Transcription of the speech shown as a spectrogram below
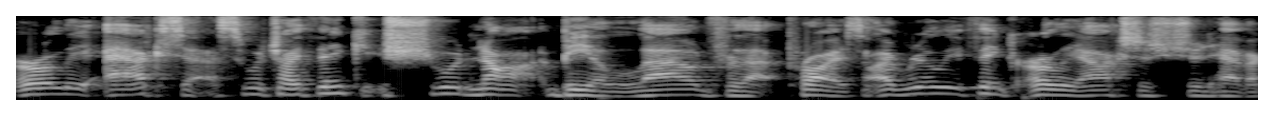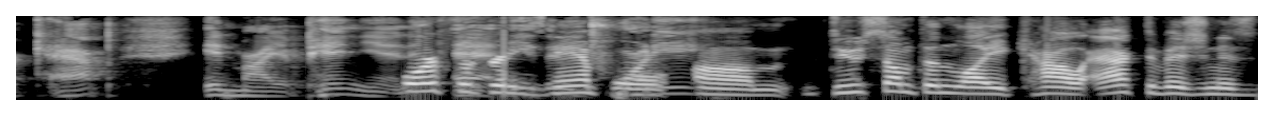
early access, which I think should not be allowed for that price. I really think early access should have a cap, in my opinion. Or for good example, 20... um, do something like how Activision is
